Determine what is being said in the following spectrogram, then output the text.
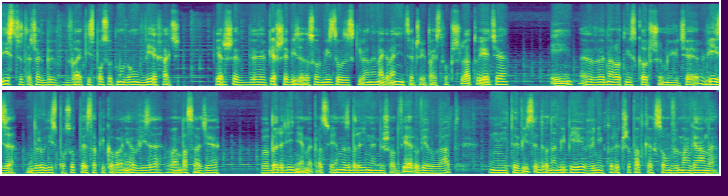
wiz, czy też jakby w jaki sposób mogą wjechać. Pierwsze, pierwsze wizy to są wizy uzyskiwane na granicy, czyli Państwo przylatujecie i na lotnisko otrzymujecie wizę. Drugi sposób to jest aplikowanie o wizę w ambasadzie w Berlinie. My pracujemy z Berlinem już od wielu, wielu lat i te wizy do Namibii w niektórych przypadkach są wymagane.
